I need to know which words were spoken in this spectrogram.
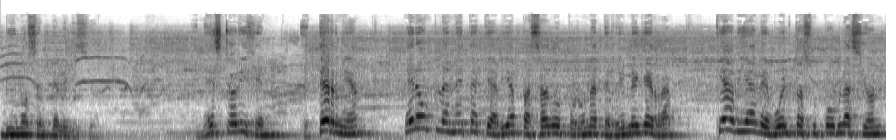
vimos en televisión. En este origen, Eternia era un planeta que había pasado por una terrible guerra que había devuelto a su población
